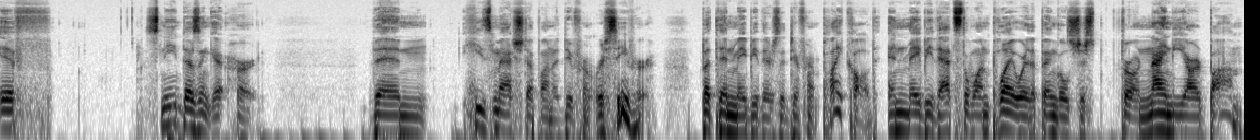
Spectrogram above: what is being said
if Sneed doesn't get hurt, then he's matched up on a different receiver but then maybe there's a different play called. And maybe that's the one play where the Bengals just throw a 90 yard bomb.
